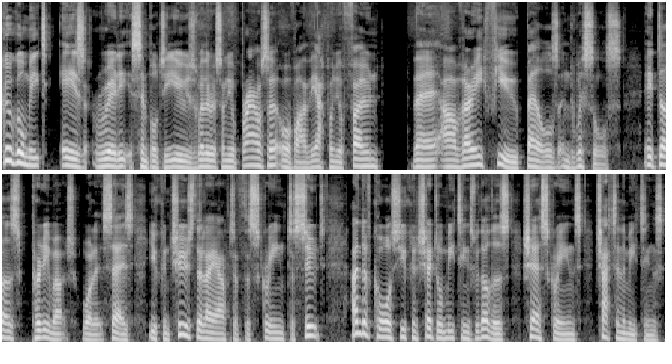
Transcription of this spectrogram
Google Meet is really simple to use, whether it's on your browser or via the app on your phone. There are very few bells and whistles. It does pretty much what it says. You can choose the layout of the screen to suit, and of course, you can schedule meetings with others, share screens, chat in the meetings,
